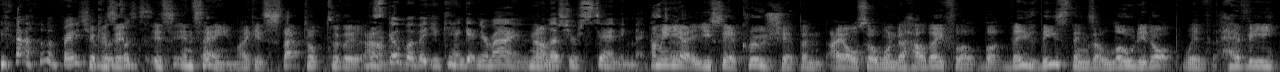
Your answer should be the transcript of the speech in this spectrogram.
Yeah, the freight ship Because it's looks. it's insane. Like it's stacked up to the, The scope know. of it you can't get in your mind No. unless you're standing next. I mean, yeah, it. you see a cruise ship, and I also wonder how they float. But they, these things are loaded up with heavy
